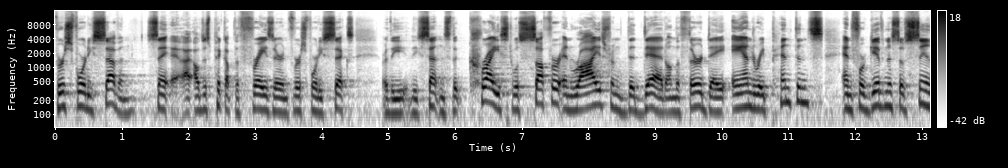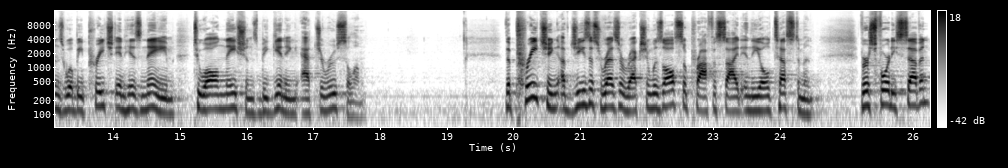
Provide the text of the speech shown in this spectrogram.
Verse 47, say, I'll just pick up the phrase there in verse 46 or the, the sentence that Christ will suffer and rise from the dead on the third day, and repentance and forgiveness of sins will be preached in his name to all nations, beginning at Jerusalem. The preaching of Jesus' resurrection was also prophesied in the Old Testament. Verse 47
